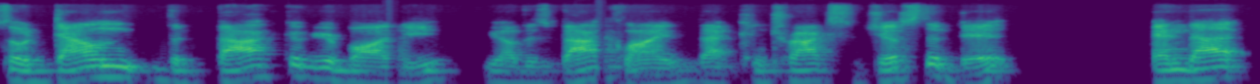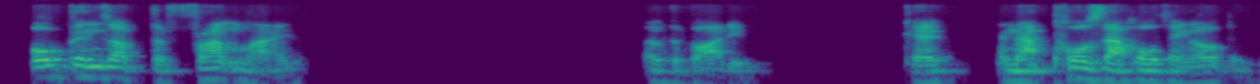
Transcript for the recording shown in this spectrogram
So down the back of your body, you have this back line that contracts just a bit, and that opens up the front line of the body okay? And that pulls that whole thing open.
